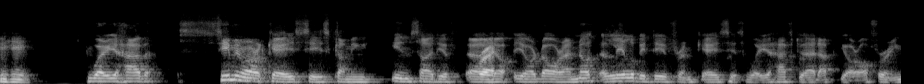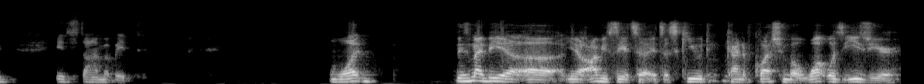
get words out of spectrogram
mm-hmm. where you have similar cases coming inside of, uh, right. your, your door, and not a little bit different cases where you have to adapt your offering each time a bit what this might be a, a, you know obviously it's a it's a skewed kind of question but what was easier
